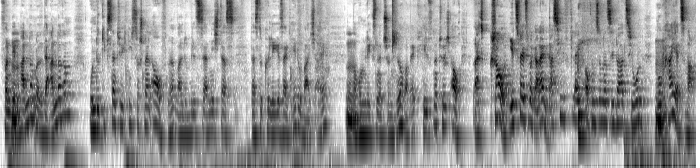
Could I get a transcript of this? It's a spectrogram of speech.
von dem anderen oder der anderen und du gibst natürlich nicht so schnell auf, ne? weil du willst ja nicht, dass, dass der Kollege sagt, hey du Weichei, Warum legst du nicht schon den Hörer weg? Hilft natürlich auch. Also, schau, jetzt fällt es mir gerade ein, das hilft vielleicht auch in so einer Situation, wo Kai jetzt war.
